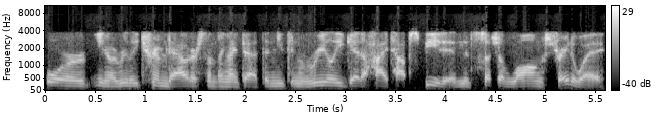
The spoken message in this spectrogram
or you know really trimmed out or something like that, then you can really get a high top speed, and it's such a long straightaway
